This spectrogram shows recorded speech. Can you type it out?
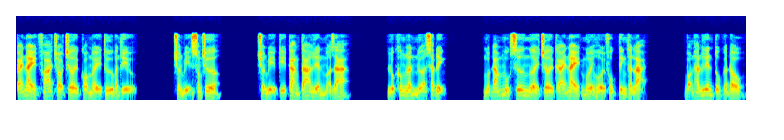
cái này phá trò chơi có mấy thứ bẩn thỉu? Chuẩn bị xong chưa? Chuẩn bị kỹ càng ta liền mở ra. Lục không lần nữa xác định. Một đám mục sư người chơi cái này mới hồi phục tinh thần lại. Bọn hắn liên tục gật đầu,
